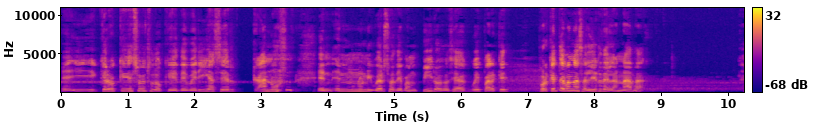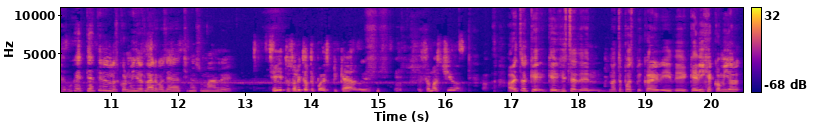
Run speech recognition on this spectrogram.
Eh, y creo que eso es lo que debería ser canon en, en un universo de vampiros. O sea, güey, ¿para qué? ¿Por qué te van a salir de la nada? Güey, ya tienen los colmillos largos, ya, chinga su madre. Sí, tú solito te puedes picar, güey. Está más chido. Ahorita que, que, dijiste de no te puedes picar y de que dije colmillos,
